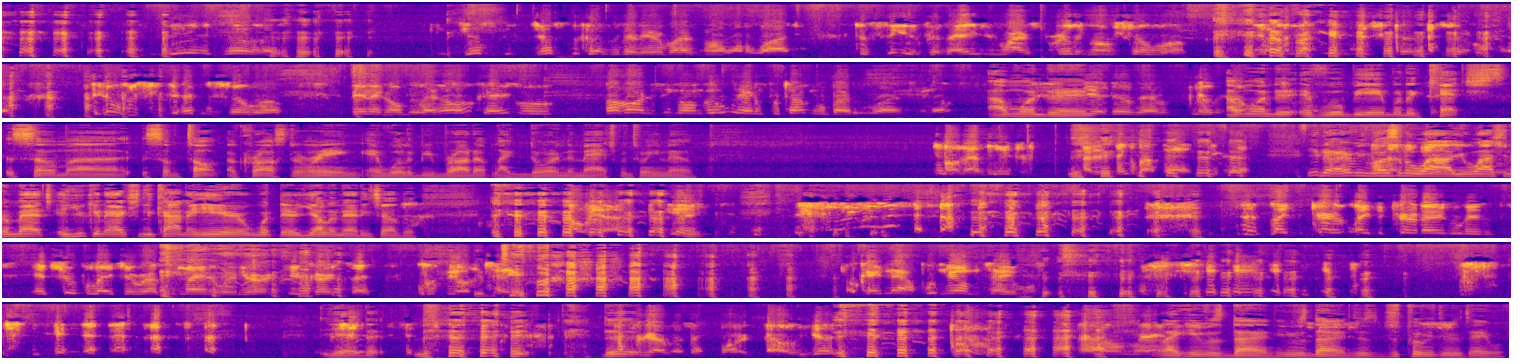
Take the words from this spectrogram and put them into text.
it does. just just because of that, everybody's gonna want to watch to see if this Asian wife's really gonna show up. And when she doesn't show up, when she doesn't show up, then they're gonna be like, "Oh, okay. Well, how hard is he gonna go at him for talking about his wife?" You know? I'm wondering. Yeah, it it I wonder if we'll be able to catch some uh some talk across the ring, and will it be brought up like during the match between them? Oh, that'd be interesting. I didn't think about that. You know, every once in a uh, while you're watching a match and you can actually kind of hear what they're yelling at each other. Oh, yeah. Yeah. like the Kurt, like the Kurt Angle and, and Triple H at WrestleMania when you heard Kurt say, "Put me on the table." okay, now put me on the table. Yeah, I forgot about that part. That was good. oh, man. like he was done. He was done. Just just put me through the table.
